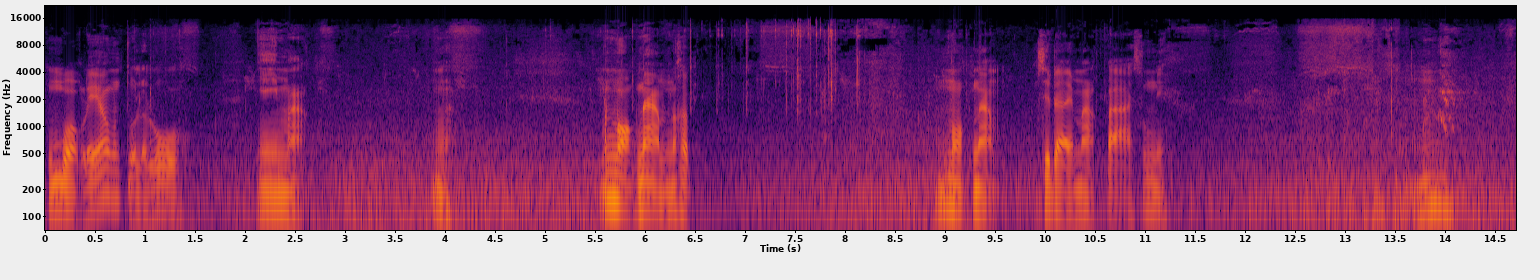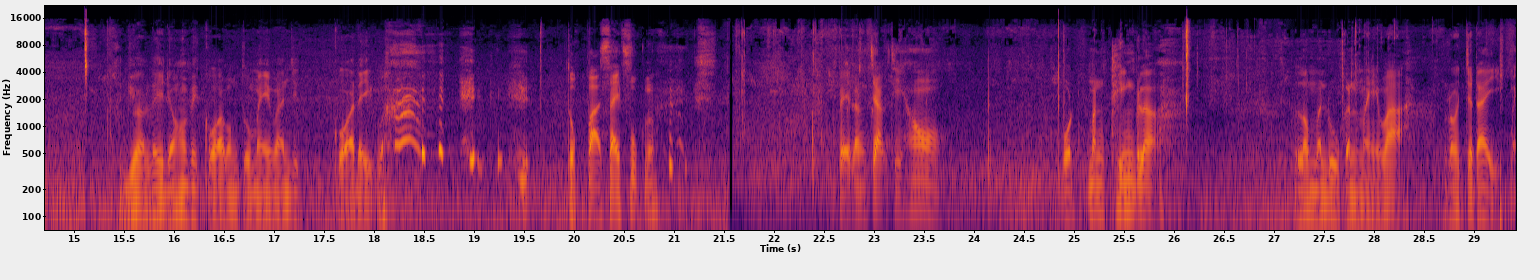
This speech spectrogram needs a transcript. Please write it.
ผมบอกแล้วมันตัวละโลใหญ่มาก มันนอกน้ำนะครับ มันนอกน้ำเสียดายมากปลาซุ้มนี่สุดยอดเลยเดี๋ยวห้องไปกัวบางตัวไม่วันจะกัวได้อีกว่า ตกปลาใส่ฟุกเนาะเปะหลังจากที่ห้องปลดมันทิ้งไปแล้ว เรามาดูกันใหม่ว่าเราจะได้อีกไหม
